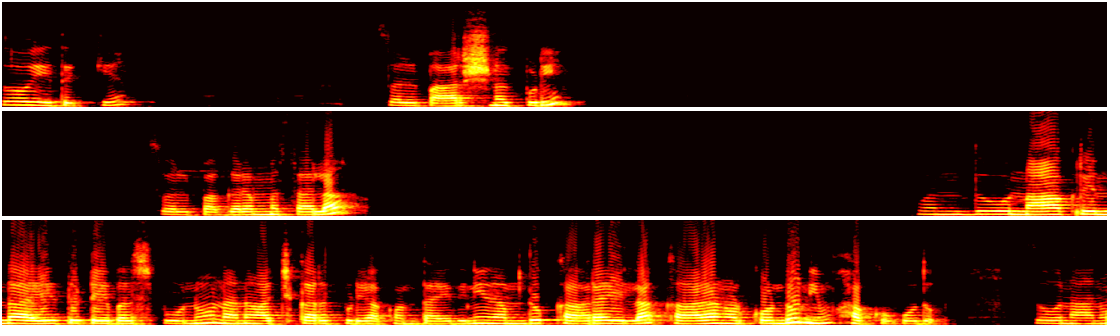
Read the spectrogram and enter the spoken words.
ಸೊ ಇದಕ್ಕೆ ಸ್ವಲ್ಪ ಅರ್ಶಿಣದ ಪುಡಿ ಸ್ವಲ್ಪ ಗರಂ ಮಸಾಲ. ಒಂದು ನಾಲ್ಕರಿಂದ ಐದು ಟೇಬಲ್ ಸ್ಪೂನು ನಾನು ಅಚ್ಚ ಖಾರದ ಪುಡಿ ಹಾಕ್ಕೊತಾ ಇದ್ದೀನಿ. ನಮ್ಮದು ಖಾರ ಇಲ್ಲ. ಖಾರ ನೋಡಿಕೊಂಡು ನೀವು ಹಾಕ್ಕೋಬೋದು ಸೊ, ನಾನು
